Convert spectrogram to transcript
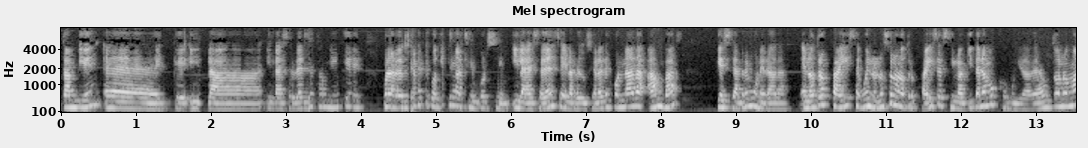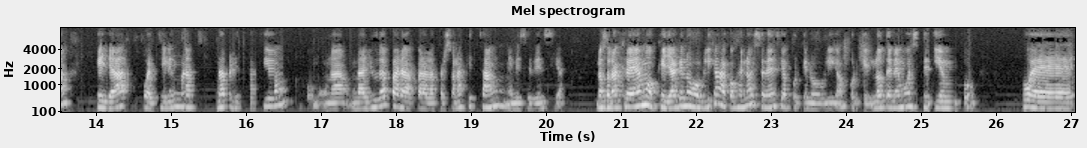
también eh, que, y, la, y las excedencias también que, bueno, las reducciones que coticen al 100% y las excedencias y las reducciones de jornada, ambas, que sean remuneradas. En otros países, bueno, no solo en otros países, sino aquí tenemos comunidades autónomas que ya pues tienen una, una prestación, como una, una ayuda para, para las personas que están en excedencia. Nosotras creemos que ya que nos obligan a cogernos excedencias porque nos obligan, porque no tenemos ese tiempo, pues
